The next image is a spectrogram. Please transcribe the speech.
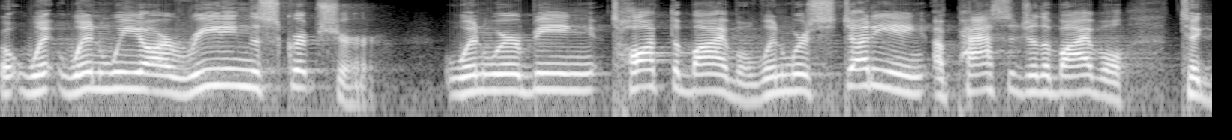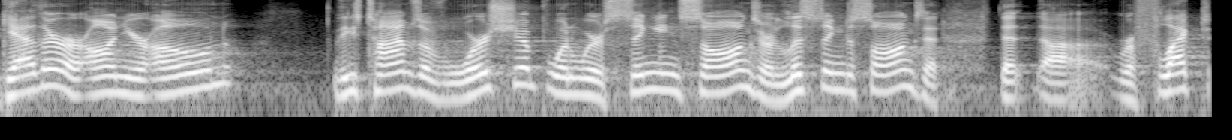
When we are reading the scripture, when we're being taught the Bible, when we're studying a passage of the Bible together or on your own, these times of worship when we're singing songs or listening to songs that that uh, reflect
